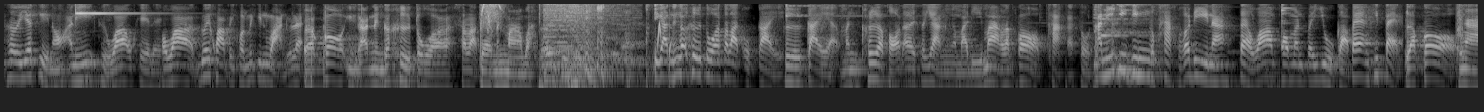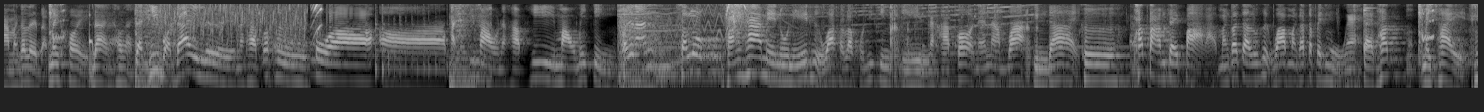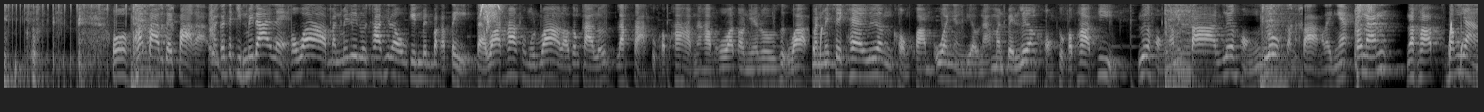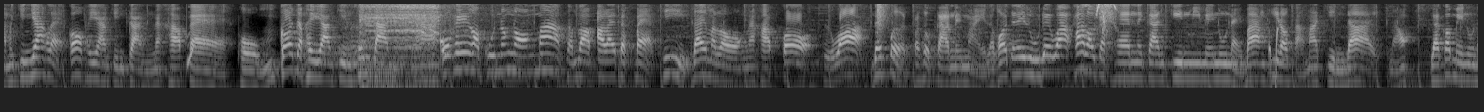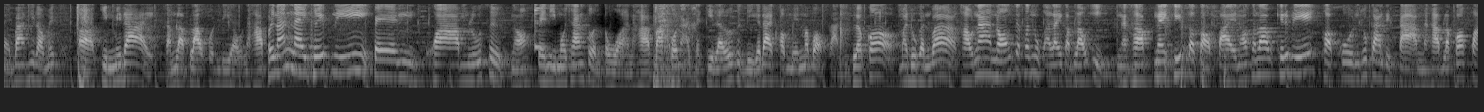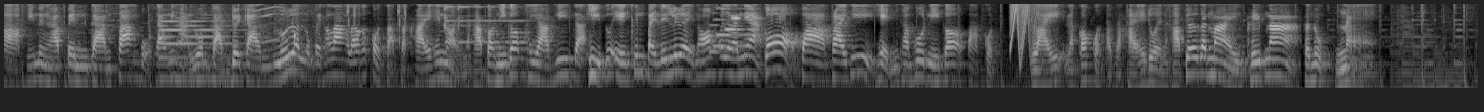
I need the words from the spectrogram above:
เทอริยากิเนาะอันนี้ถือว่าโอเคเลยเพราะว่าด้วยความเป็นคนไม่กินหวานด้วยแหละแล้วก็อีกอันหนึงก็คือตัวสลัดแกมันมาว่ะ อีกอันหนึ่งก็คือตัวสลัดอกไก่ คือไก่อะมันเคลือบซอสอะไรสักอย่างหนึ่งอะมาดีมาก แล้วก็ผักอะสด อันนี้จริงๆผักก็ดีนะ แต่ว่าพอมันไปอยู่กับแป้งที่แตกแล้วก็งา มันก็เลยแบบไม่ค่อยได้เท่าไหร่ แต่ที่บอกได้เลยนะครับก็คือตัวผัดที่เมานะครับที่เมาไม่จริง เพราะฉะนั้นสรุปทั้ง 5 เมนูนี้ถือว่าสำหรับคนที่กินคลีนนะครับก็แนะนำว่ากินได้ คือถ้าตามใจปากอะมันก็จะรู้สึกว่ามันก็จะเป็นหมูไงแต่ถ้าไม่ใช่ โอ้ถ้าตามใจปากอะมันก็จะกินไม่ได้แหละ เพราะว่ามันไม่ได้รสชาติที่เรากินเป็นปกติ แต่ว่าถ้าสมมติว่าเราต้องการรักษาสุขภาพนะครับ เพราะว่าตอนนี้เรารู้สึกว่ามันไม่ใช่แค่เรื่องของความอ้วนอย่างเดียวนะ มันเป็นเรื่องของสุขภาพที่เรื่องของน้ำตาลเรื่องของโรคต่างๆ อะไรเงี้ย เพราะฉะนั้นนะครับ บางอย่างมันกินยากแหละ ก็พยายามกินกันนะครับ แต่ผมก็จะพยายามกินเช่นกันนะฮะโอเคขอบคุณน้องๆมากสำหรับอะไรแปลกๆที่ได้มาลองนะครับ ก็ถือว่าได้เปิดประสบการณ์ใหม่ๆ แล้วก็จะได้รู้ด้วยว่าถ้าเราจะแพลนในการกินมีเมนูไหนบ้างที่เราสามารถกินได้เนาะแล้วก็เมนูไหนบ้างที่เราไม่อ่ากินไม่ได้สำหรับเราคนเดียวนะครับ เพราะฉะนั้นในคลิปนี้เป็นความรู้สึกเนาะเป็นอิโมชันส่วนตัวนะครับบางคนอาจจะกินแล้วรู้สึกดีก็ได้คอมเมนต์มาบอกกันแล้วก็มาดูกันว่าคราวหน้าน้องจะสนุกอะไรกับเราอีกนะครับ ในคลิปต่อๆไปเนาะสำหรับคลิปนี้ขอบคุณทุกการติดตามนะครับ แล้วก็ฝากนิดนึงครับ เป็นการสร้างโบสถ์สร้างวิหารร่วมกัน โดยการเลื่อนลงไปข้างล่างแล้วก็กด subscribe ให้หน่อยนะครับ ตอนนี้ก็พยายามที่จะถีบตัวเองขึ้นไปเรื่อยๆเนาะ เพราะฉะนั้นเนี่ยก็ฝากใครที่เห็นคำพูดนี้ก็ฝากกดไลค์แล้วก็กด subscribe ให้ด้วยนะครับ เจอกันใหม่คลิปหน้าสนุกแน่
